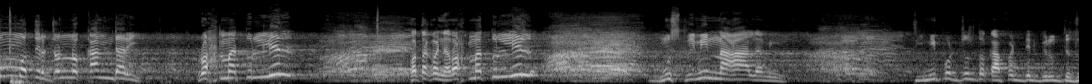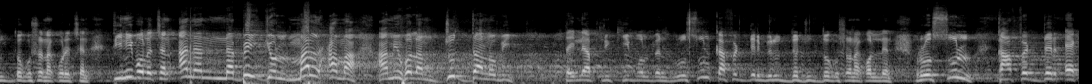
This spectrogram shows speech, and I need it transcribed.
উম্মতের জন্য কান্ডারি রহমাতুল্লিল কথা কয় না, রহমাতুল্লিল মুসলিমিন না আলামিন তিনি পর্যন্ত কাফেরদের বিরুদ্ধে যুদ্ধ ঘোষণা করেছেন। তিনি বলেছেন আনান্নাবিয়ুল মালহামা আমি হলাম যুদ্ধা নবী। তাইলে আপনি কি বলবেন, রসুল কাফেরদের বিরুদ্ধে যুদ্ধ ঘোষণা করলেন? রসুল কাফেরদের এক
